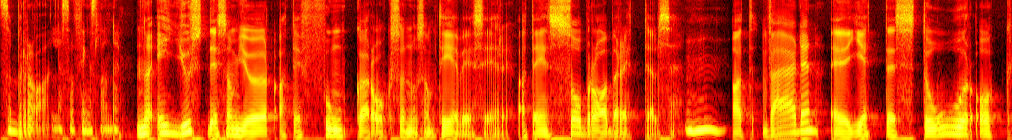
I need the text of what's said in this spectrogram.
så bra eller så fängslande? Det är just det som gör att det funkar också nu som tv-serie. Att det är en så bra berättelse. Att världen är jättestor och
